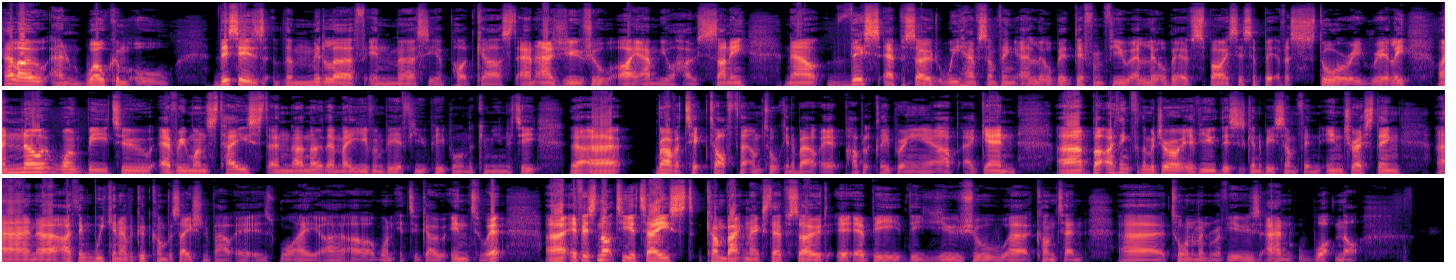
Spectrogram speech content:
Hello and welcome all. This is the Middle Earth in Mercia podcast, and as usual, I am your host, Sunny. Now, this episode, we have something a little bit different for you, a little bit of spice. It's a bit of a story, really. I know it won't be to everyone's taste, and I know there may even be a few people in the community that uh, rather ticked off that I'm talking about it publicly, bringing it up again. Uh, but I think for the majority of you, this is going to be something interesting, and uh, I think we can have a good conversation about it. Is why I wanted to go into it. Uh, if it's not to your taste, come back next episode. It'll be the usual uh, content, uh, tournament reviews and whatnot.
